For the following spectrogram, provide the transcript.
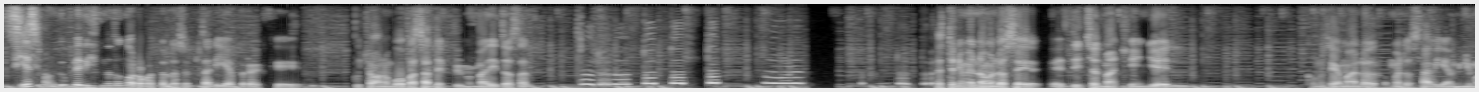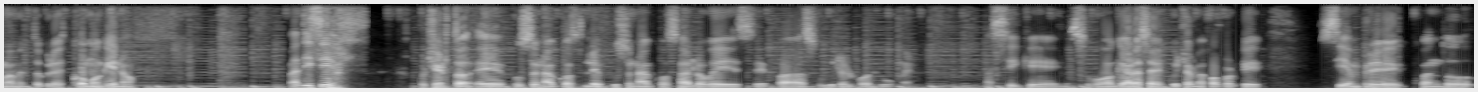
Si es un gameplay distinto tengo robots lo aceptaría, pero es que. Pucha, no puedo pasar del primer maldito salto. Este nivel no me lo sé. El Digital Machine y el. ¿Cómo se llama el otro? Me lo sabía mínimamente, pero es como que no. Maldición. Por cierto, eh, puse una cosa, le puse una cosa al OBS para subir el volumen. Así que supongo que ahora se va a escuchar mejor porque siempre cuando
